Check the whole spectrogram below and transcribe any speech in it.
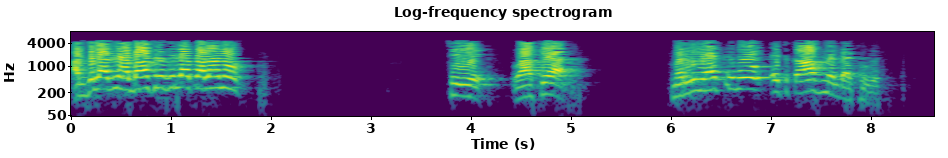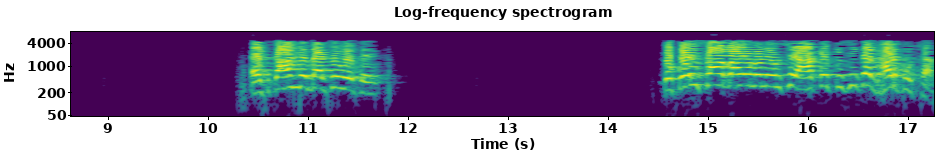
عبداللہ بن عباس رضی اللہ تعالیٰ نو سے یہ واقعہ مروی ہے کہ وہ اعتکاف میں بیٹھے ہوئے اعتکاف میں بیٹھے ہوئے تھے۔ تو کوئی صاحب آئے، انہوں نے ان سے آ کے کسی کا گھر پوچھا۔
